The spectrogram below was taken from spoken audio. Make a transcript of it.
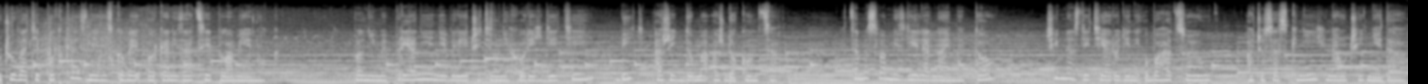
Počúvate podcast neziskovej organizácie Plamienok. Plníme prianie nevyliečiteľne chorých detí byť a žiť doma až do konca. Chceme s vami zdieľať najmä to, čím nás deti a rodiny obohacujú a čo sa z kníh naučiť nedá.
